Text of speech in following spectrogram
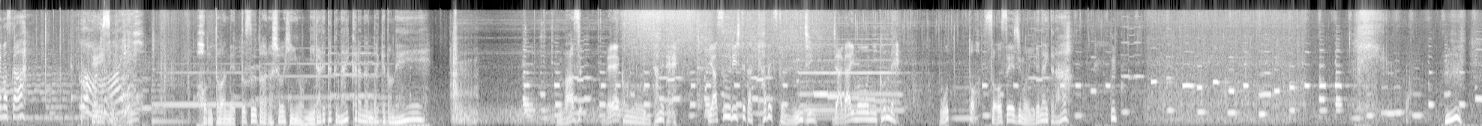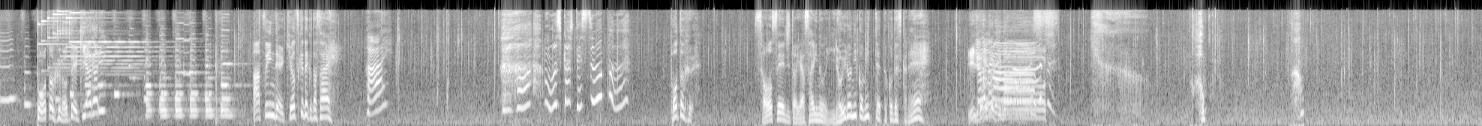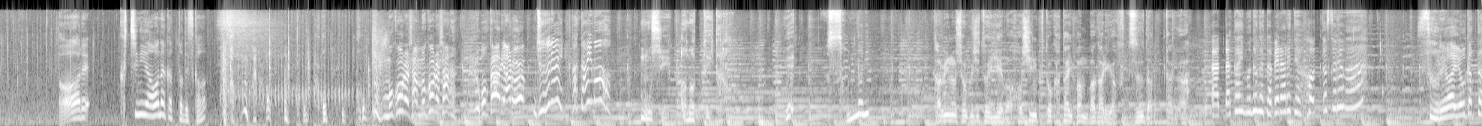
いますか？本当はネットスーパーの商品を見られたくないからなんだけどね。まずベーコンを炒めて安売りしてたキャベツと人参じゃがいもを煮込んで。おっとソーセージも入れないとな。うん。ポトフの出来上がり。熱いんで気をつけてください。はい。あもしかしてスーポトフソーセージと野菜のいろいろ煮込みってとこですかね。いただきます。あれ口に合わなかったですか？向浦さん向浦さんおかわりある？プずるいあたいも！もし余っていたら。えそんなに？旅の食事といえば干し肉と硬いパンばかりが普通だったが。あったかいものが食べられてホッとするわ。それはよかった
